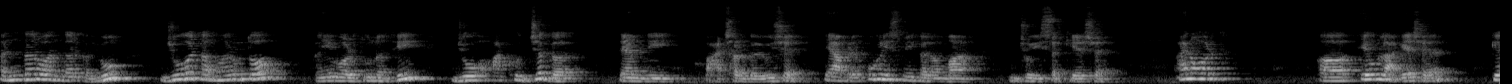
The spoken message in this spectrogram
અંદરો અંદર કહ્યું, જુઓ, તમારું તો કંઈ વળતું નથી. જો આખું જગત તેમની પાછળ ગયું છે. એ આપણે ઓગણીસમી કલમમાં જોઈ શકીએ છીએ આનો અર્થ એવું લાગે છે કે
